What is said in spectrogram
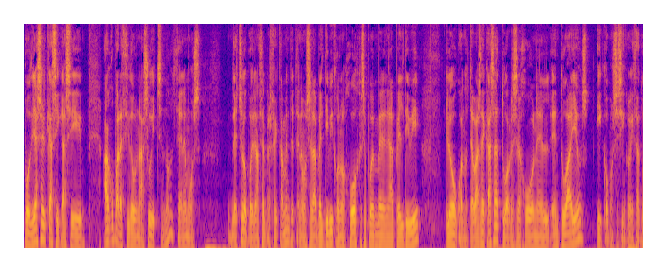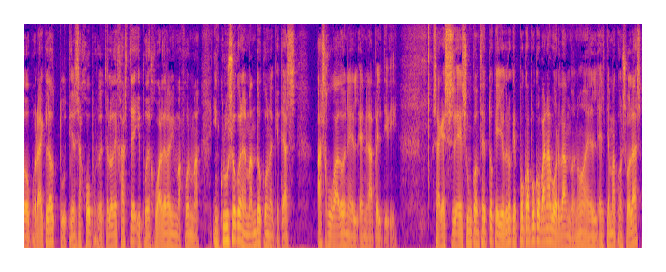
podría ser casi casi algo parecido a una Switch, ¿no? Tenemos de hecho, lo podrían hacer perfectamente. Tenemos el Apple TV con los juegos que se pueden ver en el Apple TV. Y luego cuando te vas de casa, tú abres el juego en, el, en tu iOS y como se sincroniza todo por iCloud, tú tienes el juego por donde te lo dejaste y puedes jugar de la misma forma. Incluso con el mando con el que te has, has jugado en el, en el Apple TV. Sea que es, un concepto que yo creo que poco a poco van abordando, ¿no? El, tema consolas.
